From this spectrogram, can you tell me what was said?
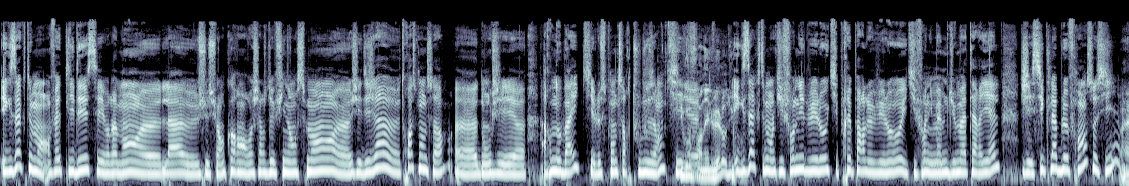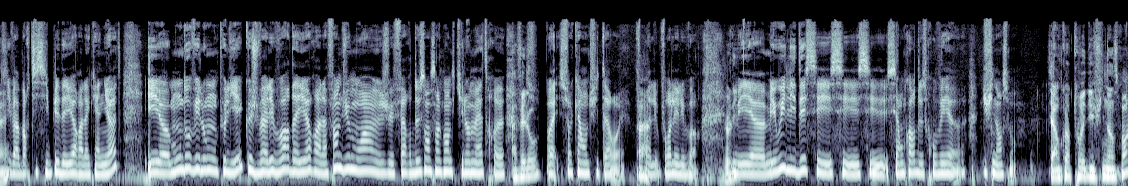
Exactement. En fait, l'idée c'est vraiment euh, là, je suis encore en recherche de financement. J'ai déjà trois sponsors. Donc j'ai Arnaud Bike qui est le sponsor toulousain qui Qui vous fournit le vélo, du coup. Exactement, qui fournit le vélo, qui prépare le vélo et qui fournit même du matériel. J'ai Cyclable France aussi, Ouais. qui va participer d'ailleurs à la cagnotte. Et euh, Mondo Vélo Montpellier, que je vais aller voir d'ailleurs à la fin du mois. Euh, Je vais faire 250 km euh, À vélo ouais, sur 48 heures, ouais, pour, Ah. aller, pour aller les voir. Joli. Mais, euh, mais oui, l'idée, c'est, c'est, encore de trouver euh, du financement. A encore trouver du financement.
